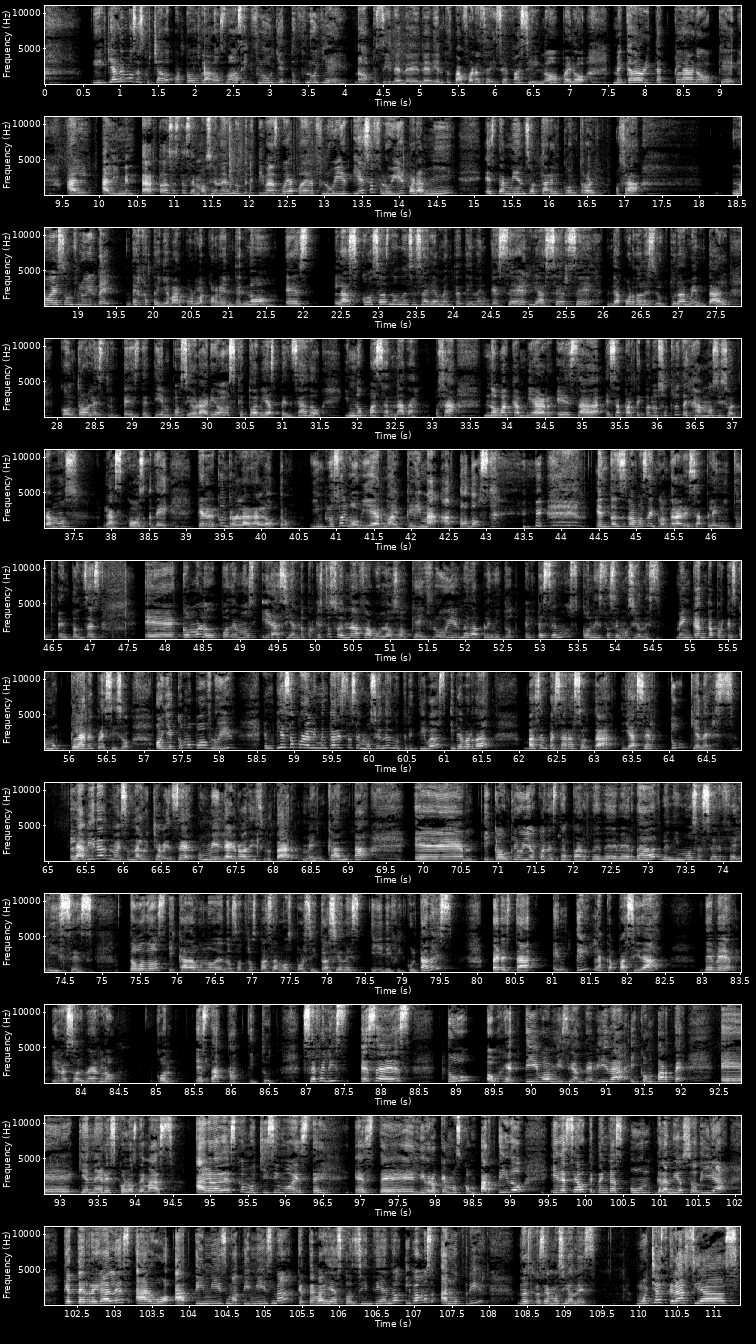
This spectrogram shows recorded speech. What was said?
ya lo hemos escuchado por todos lados, ¿no? Así, fluye, tú fluye. No, pues sí, de, de, dientes para afuera se dice fácil, ¿no? Pero me queda ahorita claro que al alimentar todas estas emociones nutritivas voy a poder fluir. Y eso fluir para mí es también soltar el control. O sea, no es un fluir de déjate llevar por la corriente. No, es las cosas no necesariamente tienen que ser y hacerse de acuerdo a la estructura mental, control, este, tiempos y horarios que tú habías pensado y no pasa nada. O sea, no va a cambiar esa, esa parte. Cuando nosotros dejamos y soltamos las cosas de querer controlar al otro, incluso al gobierno, al clima, a todos, entonces vamos a encontrar esa plenitud. Entonces, eh, ¿Cómo lo podemos ir haciendo? Porque esto suena fabuloso, ok, fluir me da plenitud. Empecemos con estas emociones. Me encanta porque es como claro y preciso. Oye, ¿cómo puedo fluir? Empieza por alimentar estas emociones nutritivas y de verdad vas a empezar a soltar y a ser tú quien eres. La vida no es una lucha a vencer, un milagro a disfrutar, me encanta. Eh, y concluyo con esta parte de verdad venimos a ser felices. Todos y cada uno de nosotros pasamos por situaciones y dificultades, pero está en ti la capacidad de ver y resolverlo con esta actitud. Sé feliz, ese es tu objetivo, misión de vida y comparte eh, quién eres con los demás. Agradezco muchísimo este, este libro que hemos compartido y deseo que tengas un grandioso día que te regales algo a ti mismo, a ti misma, que te vayas consintiendo y vamos a nutrir nuestras emociones. Muchas gracias.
